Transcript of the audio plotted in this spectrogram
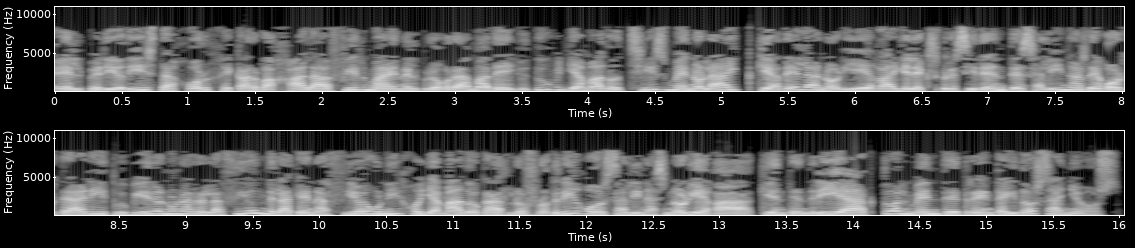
El periodista Jorge Carvajal afirma en el programa de YouTube llamado Chisme No Like que Adela Noriega y el expresidente Salinas de Gortari tuvieron una relación de la que nació un hijo llamado Carlos Rodrigo Salinas Noriega, quien tendría actualmente 32 años.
